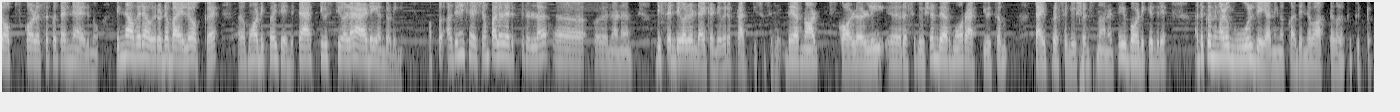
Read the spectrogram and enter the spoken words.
ടോപ്പ് സ്കോളേഴ്സ് ഒക്കെ തന്നെ ആയിരുന്നു പിന്നെ അവർ അവരുടെ ബയലോ ഒക്കെ മോഡിഫൈ ചെയ്തിട്ട് ആക്ടിവിസ്റ്റുകളെ ആഡ് ചെയ്യാൻ തുടങ്ങി. അപ്പൊ അതിനുശേഷം പലതരത്തിലുള്ള എന്താണ് ഡിസെന്റുകൾ ഉണ്ടായിട്ടുണ്ട് ഇവരെ പ്രാക്ടീസസിൽ they are not scholarly resolution they are more activism type resolutions എന്ന് പറഞ്ഞിട്ട് ഈ ബോഡിക്കെതിരെ അതൊക്കെ നിങ്ങൾ ഗൂഗിൾ ചെയ്യാം നിങ്ങൾക്ക് അതിന്റെ വാർത്തകളൊക്കെ കിട്ടും.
